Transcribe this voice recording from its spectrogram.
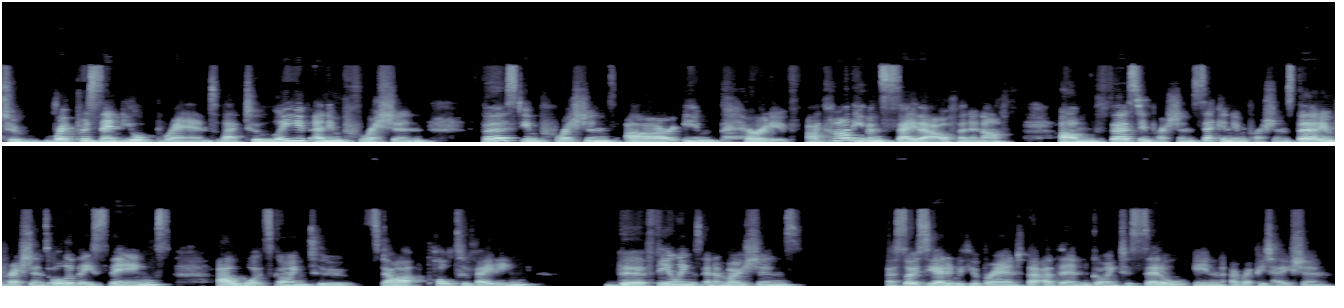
to represent your brand, like to leave an impression. First impressions are imperative. I can't even say that often enough. Um, first impressions, second impressions, third impressions, all of these things are what's going to start cultivating the feelings and emotions associated with your brand that are then going to settle in a reputation.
